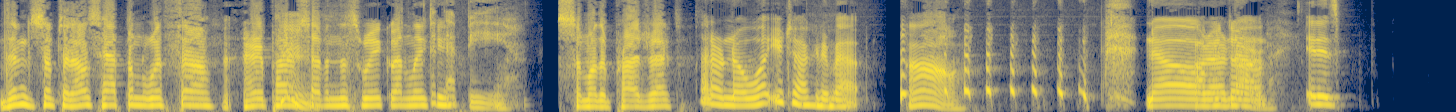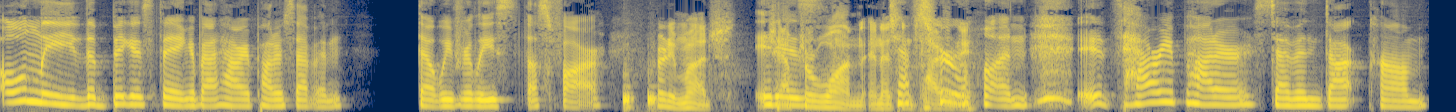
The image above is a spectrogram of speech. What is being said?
Didn't something else happen with uh, Harry Potter Seven this week on could Leaky? that be? Some other project? I don't know what you're talking about. Oh, No, I'll no, no. It is only the biggest thing about Harry Potter Seven that we've released thus far. pretty much. It Chapter is one in its chapter entirety. one. It's harrypotter7.com.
